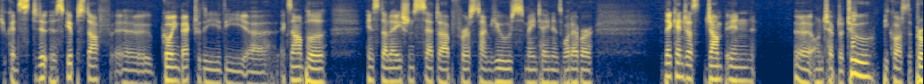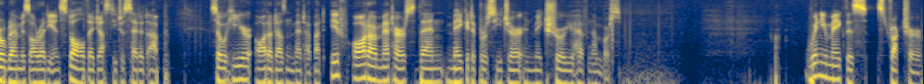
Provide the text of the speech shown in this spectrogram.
You can uh, skip stuff. Uh, going back to the the uh, example, installation, setup, first time use, maintenance, whatever. They can just jump in uh, on chapter 2 because the program is already installed. They just need to set it up. So here order doesn't matter. But if order matters, then make it a procedure and make sure you have numbers when you make this structure,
